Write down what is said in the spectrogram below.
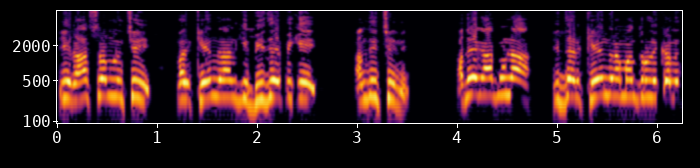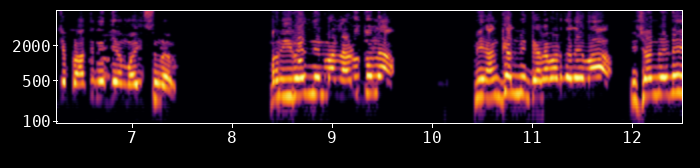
ఈ రాష్ట్రం నుంచి మరి కేంద్రానికి బీజేపీకి అందించింది. అదే కాకుండా ఇద్దరు కేంద్ర మంత్రులు ఇక్కడ నుంచి ప్రాతినిధ్యం వహిస్తున్నారు. మరి ఈ రోజు నేను వాళ్ళని అడుగుతున్నా మీ అంకెల్ మీకు కనబడతలేవా? కిషన్ రెడ్డి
